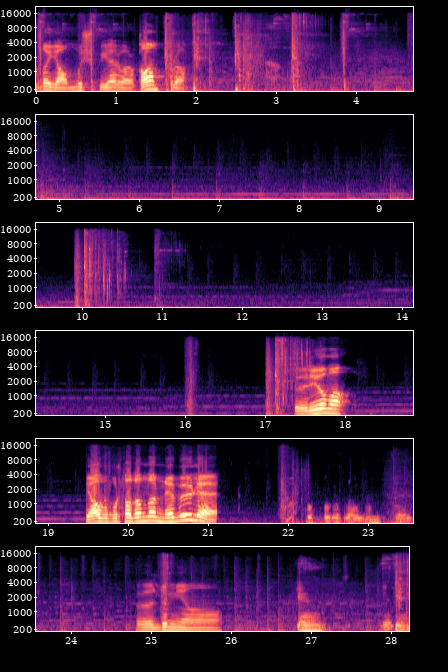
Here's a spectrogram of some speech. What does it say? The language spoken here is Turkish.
Burada yanmış bir yer var. Kamp bura. Ölüyor mu? Ya bu kurt adamlar ne böyle? Öldüm ya. gel gel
